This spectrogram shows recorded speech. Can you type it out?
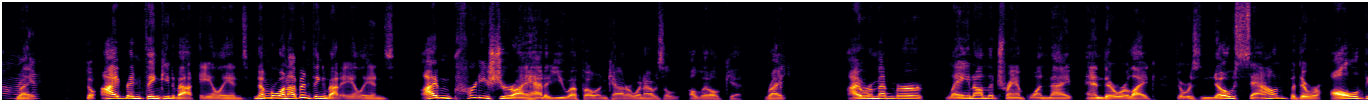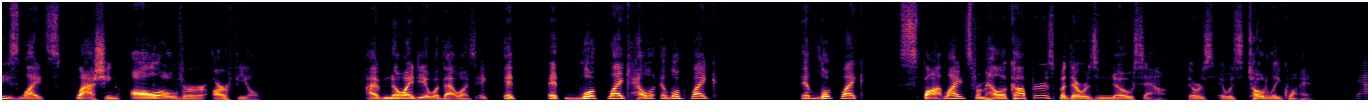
Oh, Right. God. So I've been thinking about aliens. Number one, I've been thinking about aliens. I'm pretty sure I had a UFO encounter when I was a, a little kid, right? I remember laying on the tramp one night and there were like, there was no sound, but there were all of these lights flashing all over our field. I have no idea what that was. It, it, it looked like hell. It looked like, it looked like spotlights from helicopters, but there was no sound. There was, it was totally quiet. Yeah.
